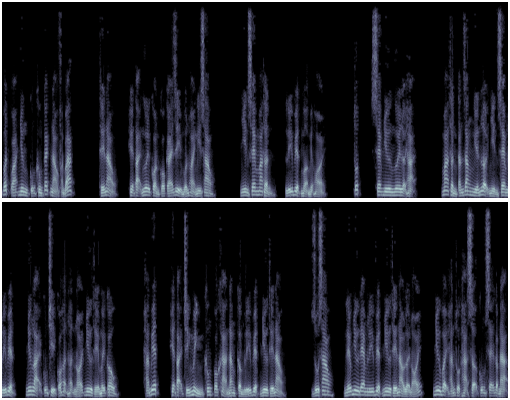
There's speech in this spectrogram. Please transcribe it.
bất quá nhưng cũng không cách nào phản bác. Thế nào, hiện tại ngươi còn có cái gì muốn hoài nghi sao? Nhìn xem ma thần, lý việt mở miệng hỏi. Tốt, xem như ngươi lợi hại. Ma thần cắn răng nghiến lợi nhìn xem lý việt, nhưng lại cũng chỉ có hận hận nói như thế mấy câu. Hắn biết, hiện tại chính mình không có khả năng cầm lý việt như thế nào. Dù sao, nếu như đem lý việt như thế nào lời nói, như vậy hắn thuộc hạ sợ cũng sẽ gặp nạn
